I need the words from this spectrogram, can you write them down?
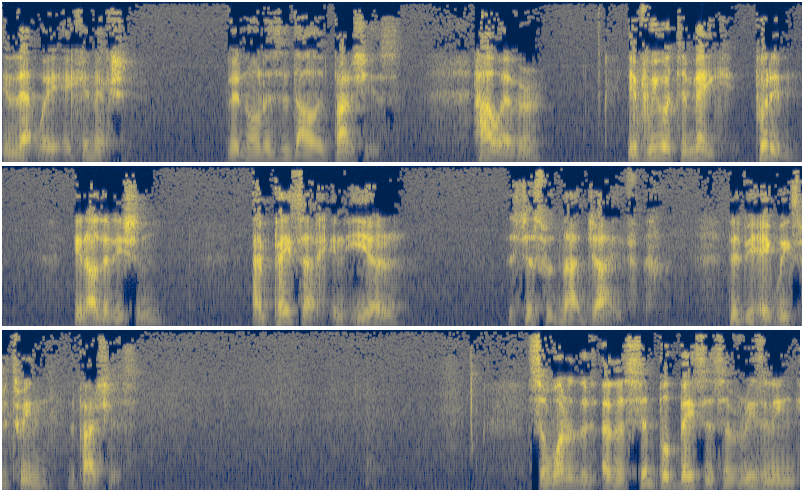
in that way, a connection. They're known as the Dalit Parshas. However, if we were to make Purim in Adar Rishon and Pesach in Iyar, this just would not jive. There'd be eight weeks between the Parshas. So one of the, on the simple basis of reasoning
